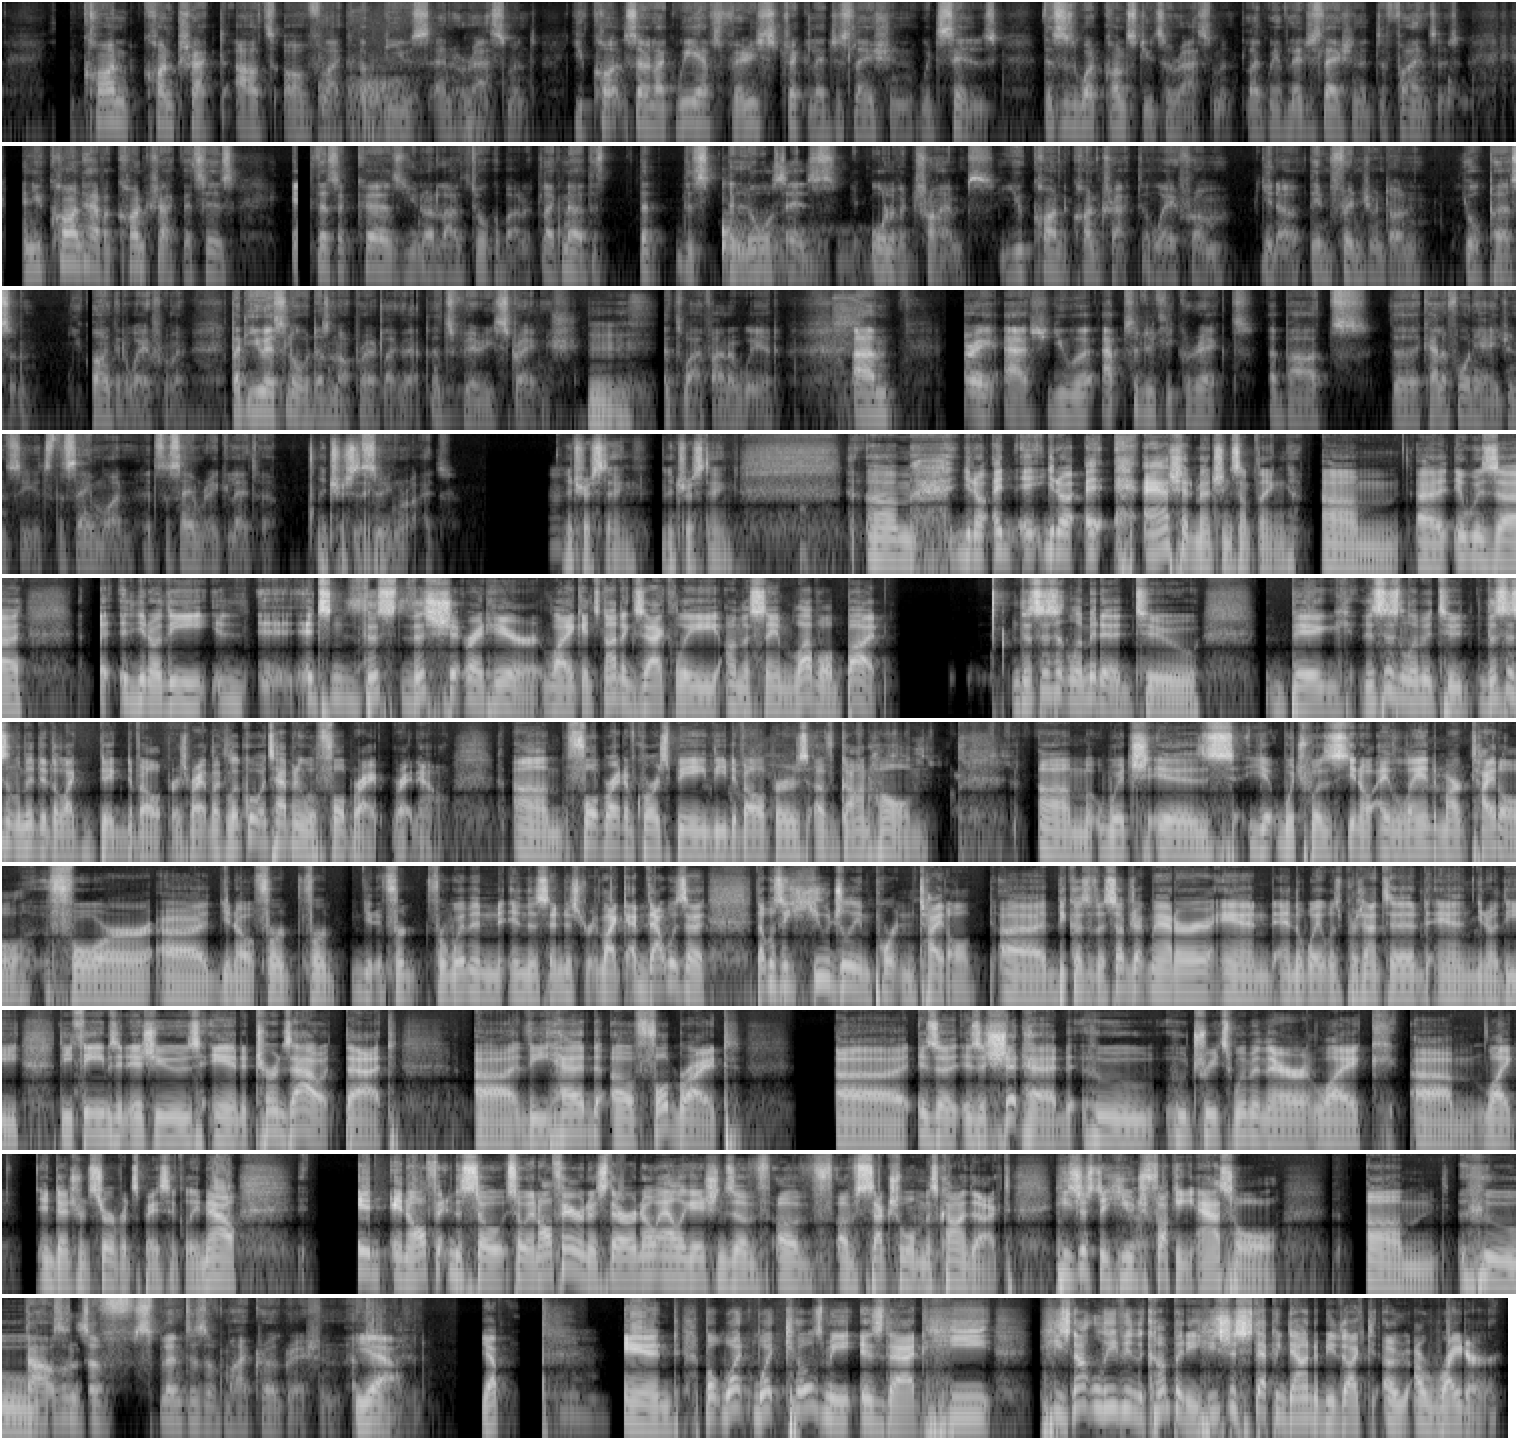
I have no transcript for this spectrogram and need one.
you can't contract out of like abuse and harassment. You can't. So, like, we have very strict legislation which says this is what constitutes harassment. Like, we have legislation that defines it, and you can't have a contract that says if this occurs, you're not allowed to talk about it. Like, no, this the this the law says all of it triumphs. You can't contract away from you know the infringement on your person. You can't get away from it. But U.S. law doesn't operate like that. That's very strange. Hmm. That's why I find it weird. Um, sorry, Ash, you were absolutely correct about the California agency. It's the same one. It's the same regulator. Interesting suing right. Interesting. Interesting. Um, you know, and you know, Ash had mentioned something. Um, uh, it was uh, you know, the it's this this shit right here. Like, it's not exactly on the same level, but this isn't limited to big this isn't limited to this isn't limited to like big developers right like look at what's happening with fullbright right now um fullbright of course being the developers of gone home um, which is which was you know a landmark title for uh, you know for for for for women in this industry. Like that was a that was a hugely important title uh, because of the subject matter and and the way it was presented and you know the the themes and issues. And it turns out that uh, the head of Fullbright uh, is a is a shithead who who treats women there like um, like indentured servants basically. Now in in all fa- so so in all fairness, there are no allegations of of of sexual misconduct. He's just a huge fucking asshole. Um, who Thousands of splinters of microaggression. That's Yeah. what it did. yep. Mm. And but what what kills me is that he he's not leaving the company. He's just stepping down to be like a, a writer.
